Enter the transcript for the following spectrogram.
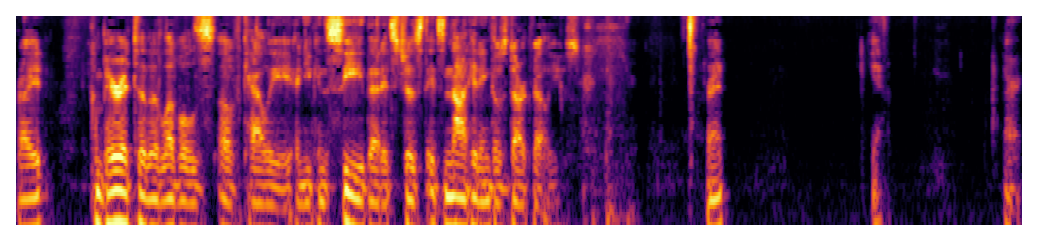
Right? Compare it to the levels of Callie and you can see that it's just, it's not hitting those dark values. Right? Yeah. All right.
